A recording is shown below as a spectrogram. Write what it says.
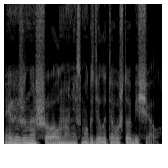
Или же нашел, но не смог сделать того, что обещал.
